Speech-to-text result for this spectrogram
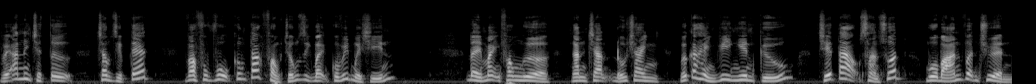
về an ninh trật tự trong dịp Tết và phục vụ công tác phòng chống dịch bệnh COVID-19. Đẩy mạnh phòng ngừa, ngăn chặn đấu tranh với các hành vi nghiên cứu, chế tạo, sản xuất, mua bán, vận chuyển,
